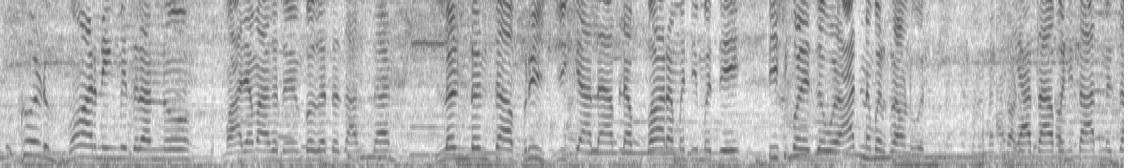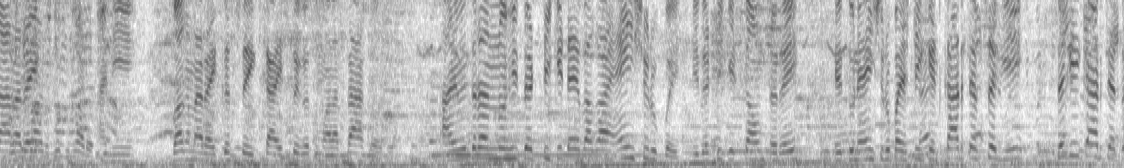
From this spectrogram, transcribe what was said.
गुड मॉर्निंग मित्रांनो. माझ्या मागे तुम्ही बघतच असतात लंडनचा ब्रिज जी की आला आपल्या बारामतीमध्ये टी सी कॉलेज जवळ आठ नंबर ग्राउंड वरती. आता आपण इथं आतमध्ये जाणार आहे. आणि बघणार आहे कसं आहे काय सगळं तुम्हाला दाखवतो. आणि मित्रांनो इथं तिकीट आहे बघा ऐंशी रुपये. इथं तिकीट काउंटर आहे. इथून ऐंशी रुपयाचे तिकीट काढतात सगळी. सगळी काढतात.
